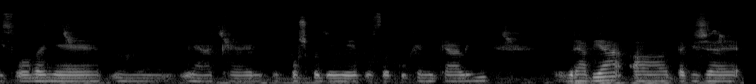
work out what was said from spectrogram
vyslovene mm, nejaké poškodenie v dôsledku chemikálií zdravia. A, takže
